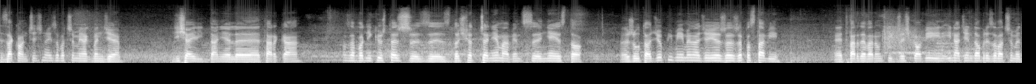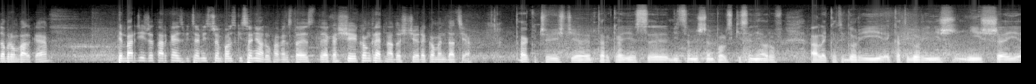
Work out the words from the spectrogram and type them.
zakończyć. No i zobaczymy jak będzie dzisiaj Daniel e, Tarka. No, zawodnik już też z, z doświadczeniem, a więc nie jest to żółtodziób i miejmy nadzieję, że, że postawi e, twarde warunki Grześkowi i, i na dzień dobry zobaczymy dobrą walkę. Tym bardziej, że Tarka jest wicemistrzem Polski seniorów, a więc to jest jakaś konkretna dość rekomendacja. Tak, oczywiście Tarka jest e, wicemistrzem Polski seniorów, ale kategorii, kategorii niż, niższej. e,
